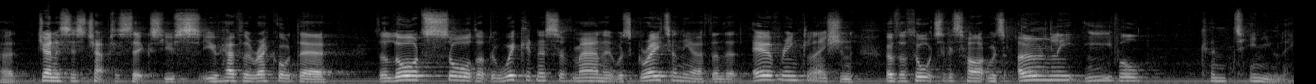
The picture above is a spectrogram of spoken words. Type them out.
uh, Genesis chapter 6, you, you have the record there. The Lord saw that the wickedness of man it was great on the earth, and that every inclination of the thoughts of his heart was only evil continually.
